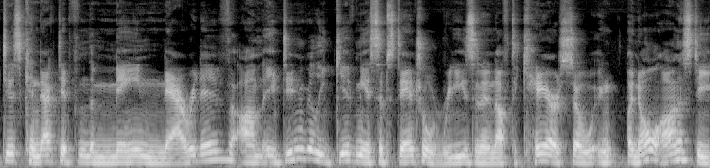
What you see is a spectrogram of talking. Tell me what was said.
disconnected from the main narrative. Um, it didn't really give me a substantial reason enough to care. So, in, in, all honesty,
